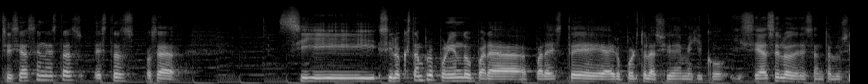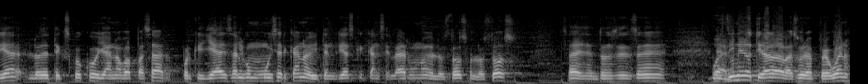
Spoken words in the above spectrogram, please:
si se hacen estas, estas, o sea, si, si lo que están proponiendo para, para este aeropuerto de la Ciudad de México y se hace lo de Santa Lucía, lo de Texcoco ya no va a pasar, porque ya es algo muy cercano y tendrías que cancelar uno de los dos o los dos, ¿sabes? Entonces, eh, Bueno. es dinero tirado a la basura, pero bueno.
